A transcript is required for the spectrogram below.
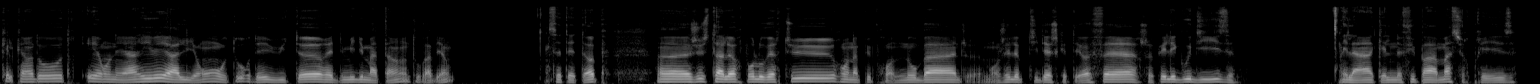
quelqu'un d'autre. Et on est arrivé à Lyon autour des 8h30 du matin. Tout va bien. C'était top. Euh, juste à l'heure pour l'ouverture, on a pu prendre nos badges, manger le petit déj qui était offert, choper les goodies. Et là, quelle ne fut pas ma surprise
